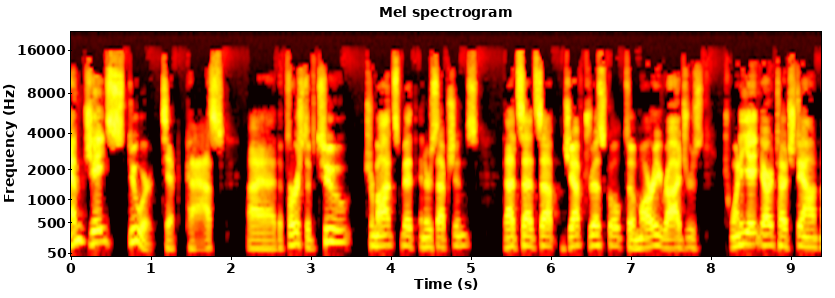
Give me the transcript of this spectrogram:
MJ Stewart tipped pass. Uh, the first of two Tremon Smith interceptions. That sets up Jeff Driskel to Amari Rogers, 28 yard touchdown.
